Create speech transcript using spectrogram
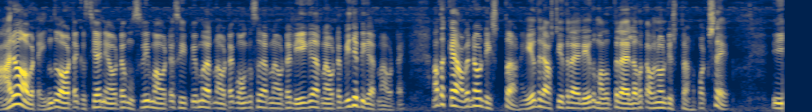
ആരോ ആവട്ടെ ഹിന്ദു ആവട്ടെ ക്രിസ്ത്യാനി ആവട്ടെ മുസ്ലിം ആവട്ടെ സി പി എമ്മുകാരനാവട്ടെ കോൺഗ്രസ്സുകാരനാവട്ടെ ലീഗുകാരനാവട്ടെ ബി ജെ പിക്കാരനാവട്ടെ അതൊക്കെ അവനോട് ഇഷ്ടമാണ് ഏത് രാഷ്ട്രീയത്തിലായാലും ഏത് മതത്തിലായാലും അതൊക്കെ അവനോട് ഇഷ്ടമാണ് പക്ഷേ ഈ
